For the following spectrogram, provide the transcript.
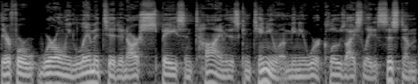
Therefore, we're only limited in our space and time in this continuum, meaning we're a closed, isolated system.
